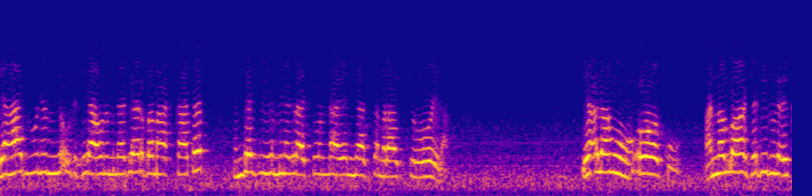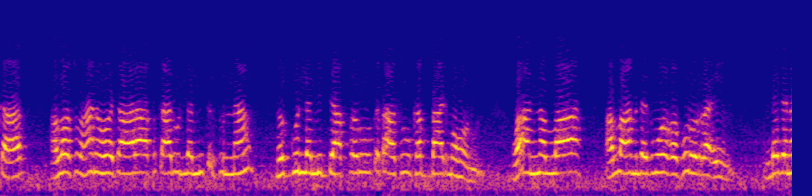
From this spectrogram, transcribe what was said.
የሀዲውንም የኡድሕያውንም ነገር በማካተት እንደዚህ የሚነግራችሁና የሚያስተምራችሁ ይላል። ይዕለሙ እወቁ አናላህ ሸዲዱ ልዕቃብ አላህ ስብሓንሁ ወተላ ፍቃዱን ለሚጥሱና ህጉን ለሚዳፈሩ ቅጣቱ ከባድ መሆኑን። ወአናላህ አላህም ደግሞ ገፉር ረሒም እንደገና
